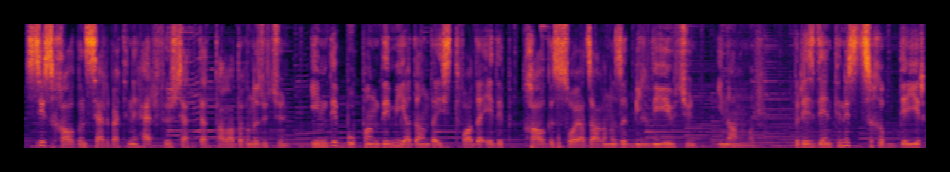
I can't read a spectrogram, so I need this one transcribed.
Siz xalqın sərvətini hər fürsətdə taladığınız üçün, indi bu pandemiyadan da istifadə edib xalqı soyacağınızı bildiyi üçün inanmır. Prezidentiniz çıxıb deyir,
